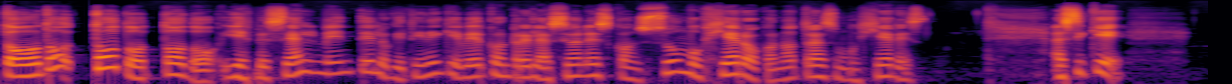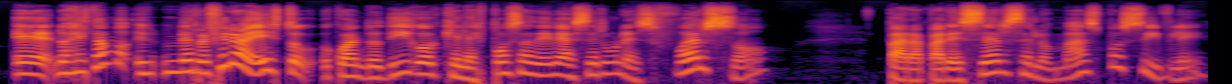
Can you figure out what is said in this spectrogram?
Todo, todo, todo. Y especialmente lo que tiene que ver con relaciones con su mujer o con otras mujeres. Así que eh, nos estamos, eh, me refiero a esto cuando digo que la esposa debe hacer un esfuerzo para parecerse lo más posible,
